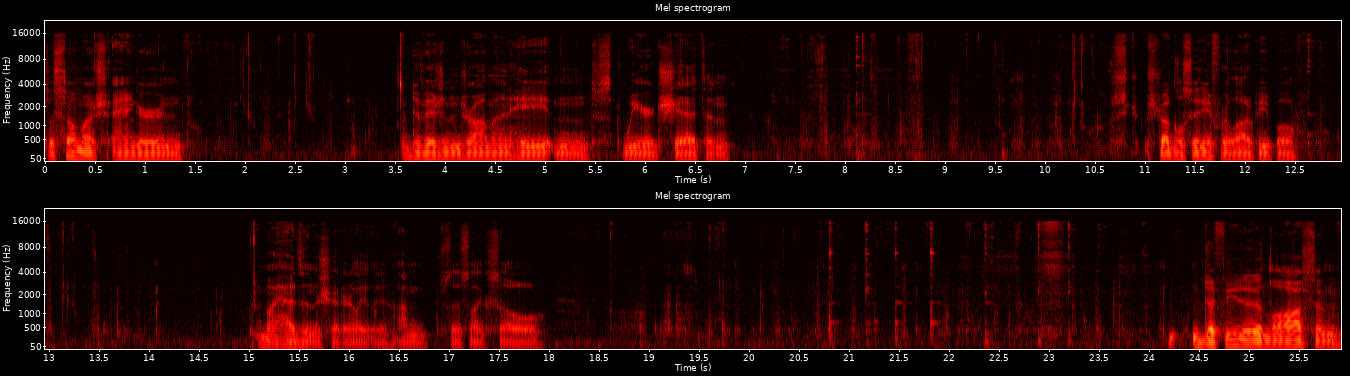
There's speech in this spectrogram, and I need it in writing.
just so much anger and division and drama and hate and just weird shit and str- struggle city for a lot of people. My head's in the shitter lately. I'm just like so. Defeated and lost and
